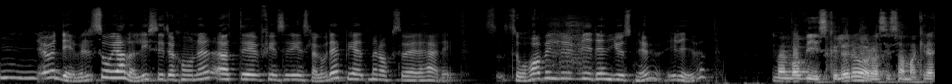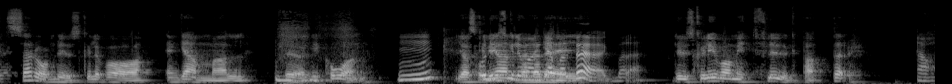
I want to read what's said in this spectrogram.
Mm, ja, men det är väl så i alla livssituationer att det finns ett inslag av deppighet men också är det härligt. Så, så har väl vi den just nu i livet. Men vad vi skulle röra oss i samma kretsar då om du skulle vara en gammal bögikon? Mm. Jag Och skulle du ju skulle vara en gammal dig- bög bara. Du skulle ju vara mitt flugpapper. Ja,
